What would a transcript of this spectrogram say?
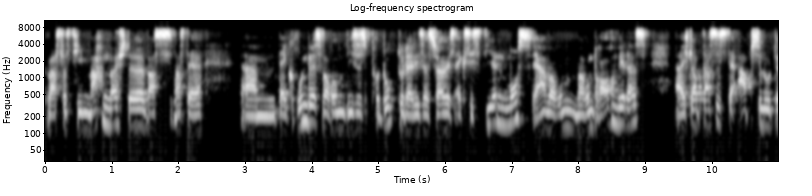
was das Team machen möchte, was, was der, ähm, der Grund ist, warum dieses Produkt oder dieser Service existieren muss. Ja, warum, warum brauchen wir das? Äh, ich glaube, das ist der absolute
